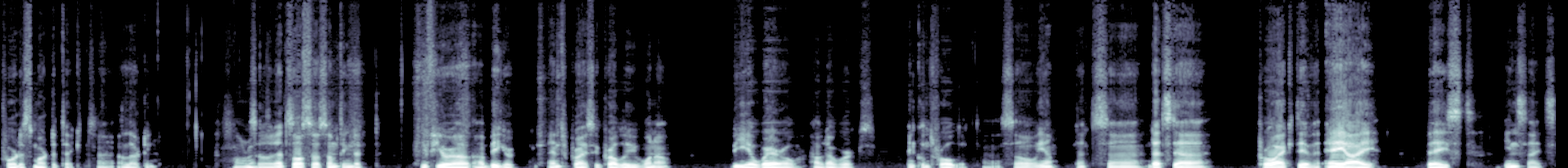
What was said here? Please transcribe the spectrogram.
for the smart detect uh, alerting. All right. So that's also something that if you're a, a bigger enterprise, you probably want to be aware of how that works and control it. Uh, so yeah, that's uh, that's the proactive AI based insights.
